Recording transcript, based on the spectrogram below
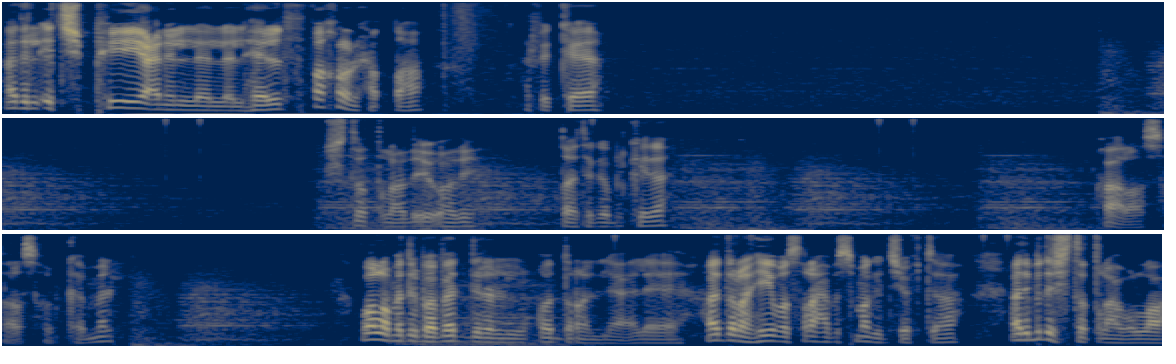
هذه ال HP يعني ال health فخلونا نحطها. عارفين كيف؟ إيش تطلع ذي وهذه حطيتها قبل كذا. خلاص خلاص نكمل. والله ما أدري ببدل القدرة اللي عليه. هذه رهيبة صراحة بس ما قد شفتها. هذه ما أدري إيش تطلع والله.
